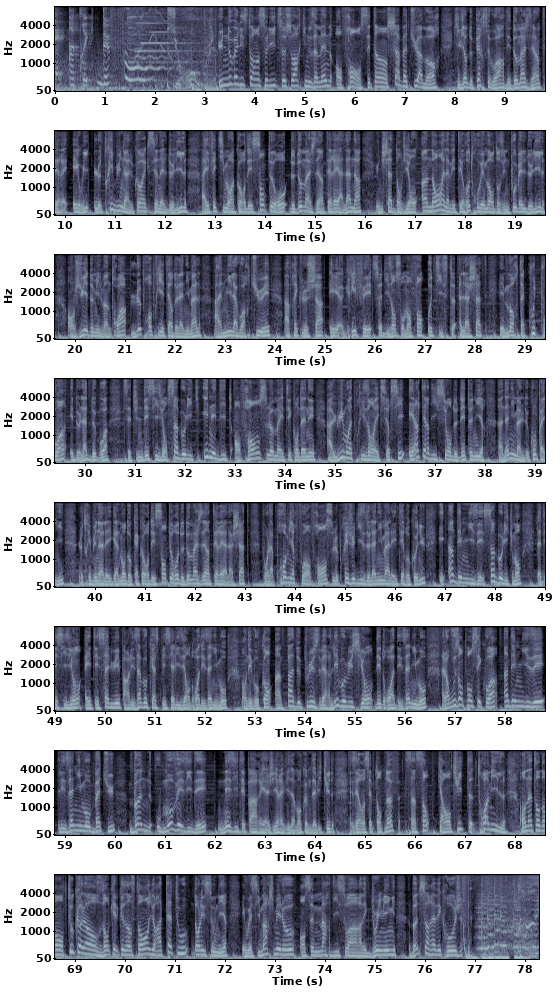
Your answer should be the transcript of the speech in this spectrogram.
fait un truc de fou Une nouvelle histoire insolite ce soir qui nous amène en France. C'est un chat battu à mort qui vient de percevoir des dommages et intérêts. Et oui, le tribunal correctionnel de Lille a effectivement accordé 100 euros de dommages et intérêts à Lana, une chatte d'environ un an. Elle avait été retrouvée morte dans une poubelle de Lille en juillet 2023. Le propriétaire de l'animal a admis l'avoir tué après que le chat ait griffé, soi-disant, son enfant autiste. La chatte est morte à coups de poing et de latte de bois. C'est une décision symbolique inédite en France. L'homme a été condamné à 8 mois de prison avec sursis et interdiction de détenir un animal de compagnie. Le tribunal a également donc accordé 100 euros de dommages et intérêts à la chatte. Pour la première fois en France, le préjudice de l'animal a été reconnu et indemnisé symboliquement. La décision a été saluée par les avocats spécialisés en droit des animaux en évoquant un pas de plus vers l'évolution des droits des animaux. Alors vous en pensez quoi? Indemniser les animaux battus, bonne ou mauvaise idée? N'hésitez pas à réagir, évidemment, comme d'habitude. 079 548 3000. En attendant, tout colors dans quelques instants. Il y aura Tatou dans les souvenirs. Et voici Marshmello en ce mardi soir avec Dreaming. Bonne soirée avec Rouge.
